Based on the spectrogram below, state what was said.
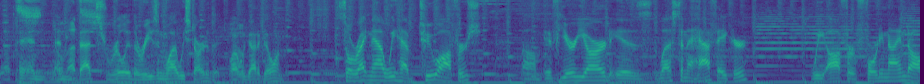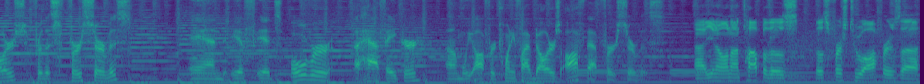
That's, and, and that's, that's really the reason why we started it, why we got it going. So right now we have two offers. Um, if your yard is less than a half acre, we offer $49 for this first service. And if it's over a half acre, um, we offer $25 off that first service. Uh, you know, and on top of those, those first two offers, uh,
